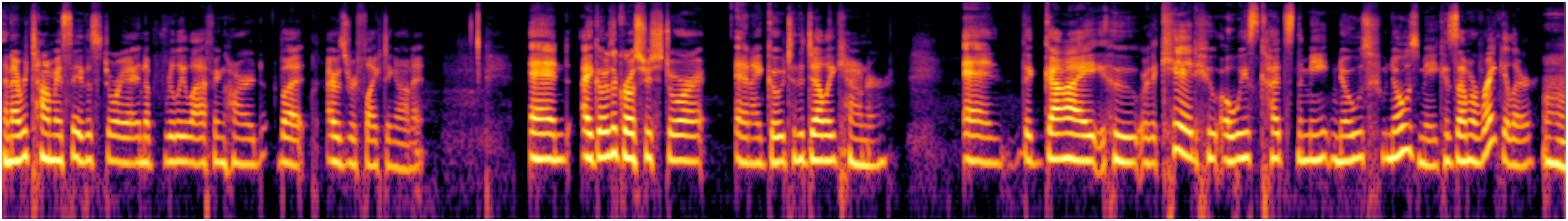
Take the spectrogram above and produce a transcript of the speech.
and every time I say the story, I end up really laughing hard, but I was reflecting on it. And I go to the grocery store and I go to the deli counter, and the guy who, or the kid who always cuts the meat knows knows me because I'm a regular Mm-hmm.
